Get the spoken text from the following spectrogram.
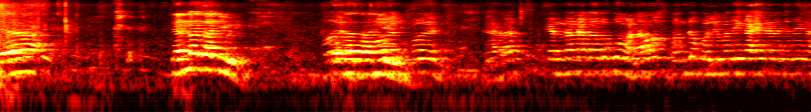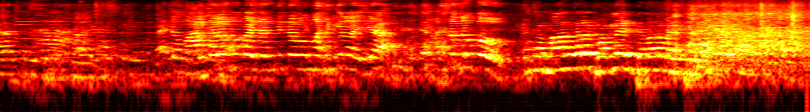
त्या त्यांना जाणीव आहे. त्यांना जाणीव आहे. घरात त्यांना नका नको म्हणावं बंद खोलीमध्ये काय करायचं ते घरात नाही तर मालकाला तिथं मालकी व्हायच्या असं नको मालकाला ठोकलंय ते मला माहिती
